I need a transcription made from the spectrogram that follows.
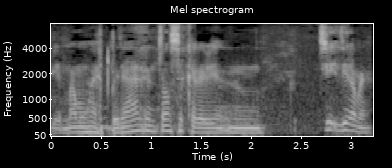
Bien, vamos a esperar entonces, Carabin... Sí, dígame.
